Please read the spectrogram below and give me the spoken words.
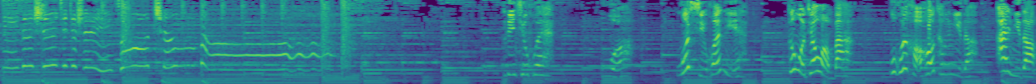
你的世界就是一座城堡。林清辉，我我喜欢你，跟我交往吧，我会好好疼你的，爱你的。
